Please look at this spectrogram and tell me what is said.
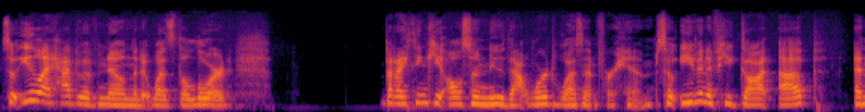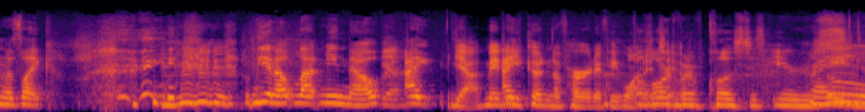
So eli had to have known that it was the lord but i think he also knew that word wasn't for him so even if he got up and was like you know let me know i Yeah, maybe he couldn't have heard if he wanted The Lord to. would have closed his ears. Right. Ooh,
